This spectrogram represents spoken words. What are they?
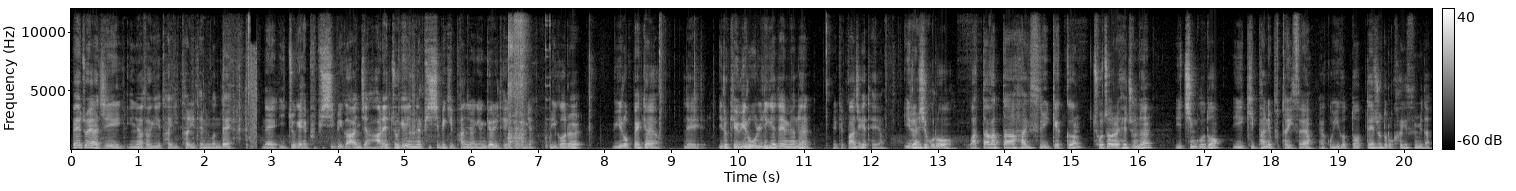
빼줘야지 이 녀석이 다 이탈이 되는 건데 네 이쪽에 FPCB가 이제 아래쪽에 있는 PCB 기판이랑 연결이 돼 있거든요 이거를 위로 뺏겨요 네 이렇게 위로 올리게 되면은 이렇게 빠지게 돼요 이런 식으로 왔다 갔다 할 수 있게끔 조절을 해주는 이 친구도 이 기판에 붙어 있어요. 그래갖고 이것도 떼주도록 하겠습니다.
